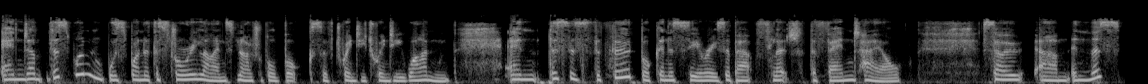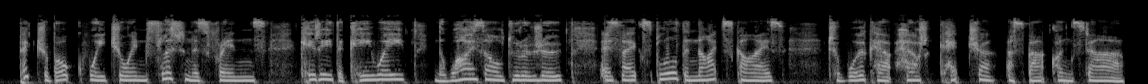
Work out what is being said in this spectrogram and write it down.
And um, this one was one of the Storylines notable books of 2021. And this is the third book in a series about Flit the fantail. So um, in this picture book, we join Flit and his friends, Kiri the Kiwi and the wise old Ruru, as they explore the night skies to work out how to capture a sparkling star.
